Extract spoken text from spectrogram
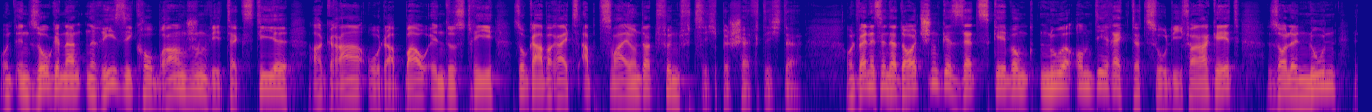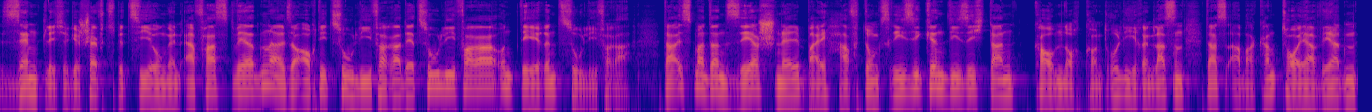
und in sogenannten Risikobranchen wie Textil, Agrar- oder Bauindustrie sogar bereits ab 250 Beschäftigte. Und wenn es in der deutschen Gesetzgebung nur um direkte Zulieferer geht, sollen nun sämtliche Geschäftsbeziehungen erfasst werden, also auch die Zulieferer der Zulieferer und deren Zulieferer. Da ist man dann sehr schnell bei Haftungsrisiken, die sich dann kaum noch kontrollieren lassen. Das aber kann teuer werden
